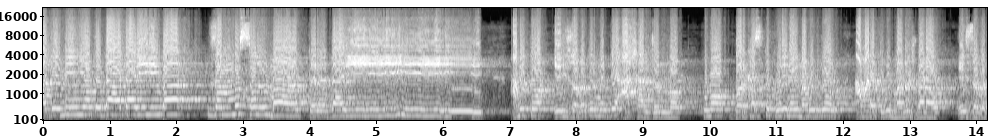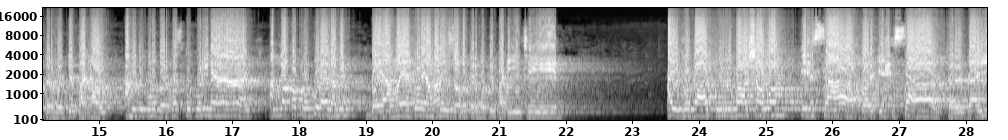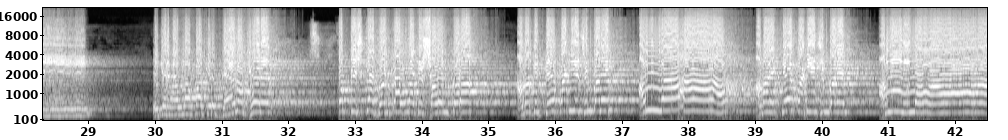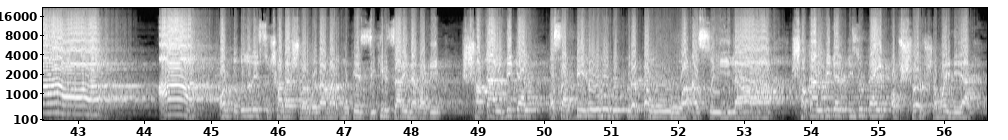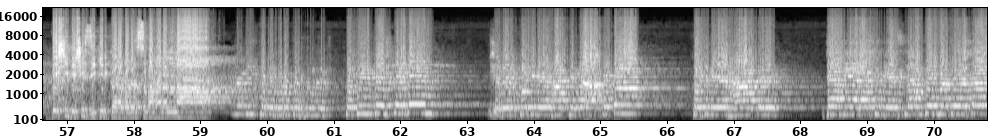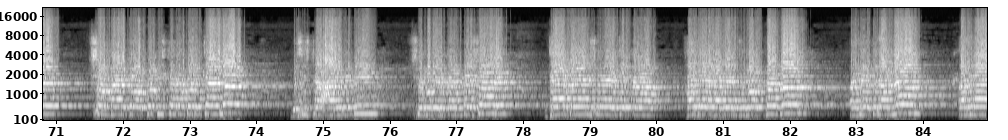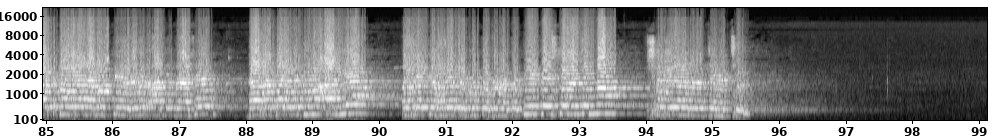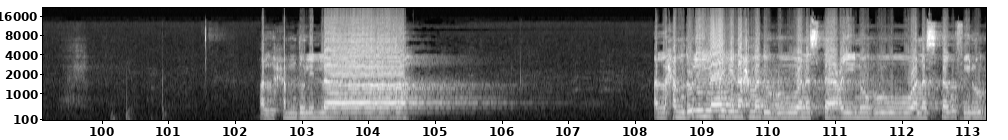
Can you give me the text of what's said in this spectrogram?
آدمیت زم আমি তো এই জগতের মধ্যে আসার জন্য কোনো দরখাস্ত করি নাই মামুদ গো। আমারে তুমি মানুষ বানাও, এই জগতের মধ্যে পাঠাও। আমি তো কোনো দরখাস্ত করি নাই। আল্লাহ রব্বুল আলমিন দয়া, মায়া করে আমার এই জগতের মধ্যে পাঠিয়েছেন। আই খোদা, কুরবা সাওয়াম পর ইহসা করদাই। দাই এখানে আল্লাহ পাকের ধ্যান খেয়ে চব্বিশটা ঘণ্টা আল্লাহকে স্মরণ করা। আমাকে কে পাঠিয়েছেন বলেন? আল্লাহ! আমাকে কে পাঠিয়েছেন বলেন? আল্লাহ! অন্তত যদি সদা সর্বদা আমার মুখে জিকির জারি না থাকে, সকাল বিকাল সকাল বিকাল কিছু টাইম অবসর সময় নিয়ে বেশি বেশি জিকির করা বলেন, সুবহানাল্লাহ। নবী থেকে গুরুত্বপূর্ণ ফকির পেশ করবেন। সেদের ফকিরের হাত থেকে আগত ফকিরের হাত জামিয়া রাশিদ ইসলামপুর মাদ্রাসার সম্মানিত প্রতিষ্ঠাতা পরিচালক, বিশিষ্ট আলমদিন সুমনের কণ্ঠস্বর, যার বয়ান শোনার জন্য হাজার হাজার যুবক পাগল হজরতুল আল্লাহ হজরত মাওলানা মুফতি হজরত আমিন রাশেদ দাওয়াত বারাকাতুহ আলিয়া হজরতকে হজরতের গুরুত্বপূর্ণ তকবীর পেশ করার জন্য সবাই অনুরোধ জানাচ্ছি الحمد لله الحمد لله نحمده ونستعينه ونستغفره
